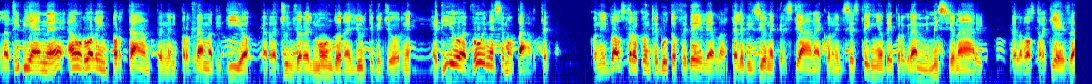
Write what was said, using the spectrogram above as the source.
La TBN ha un ruolo importante nel programma di Dio per raggiungere il mondo negli ultimi giorni e Dio e voi ne siamo parte. Con il vostro contributo fedele alla televisione cristiana e con il sostegno dei programmi missionari della vostra Chiesa,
